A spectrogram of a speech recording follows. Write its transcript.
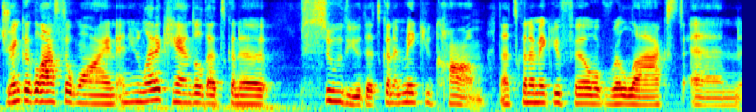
drink a glass of wine and you light a candle that's going to soothe you that's going to make you calm that's going to make you feel relaxed and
